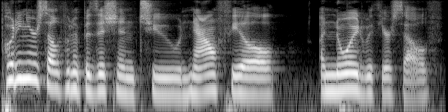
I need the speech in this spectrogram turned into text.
putting yourself in a position to now feel annoyed with yourself,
